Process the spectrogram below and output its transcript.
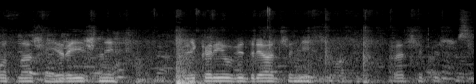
От наші героїчні лікарі у відрядженні. Перші пішли.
